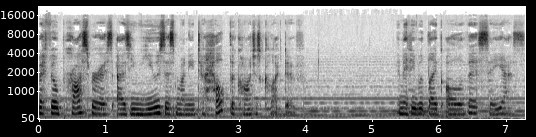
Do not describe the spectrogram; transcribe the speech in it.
to feel prosperous as you use this money to help the conscious collective. And if you would like all of this, say yes.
